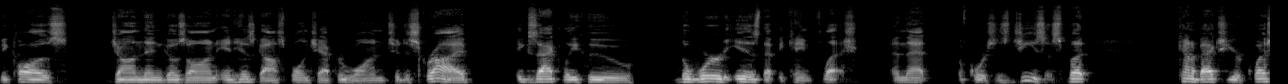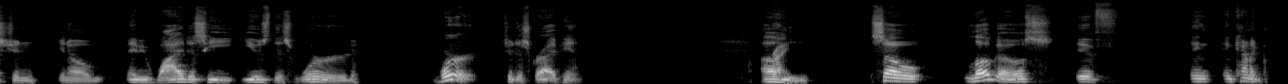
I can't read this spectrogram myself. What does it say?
because John then goes on in his gospel in chapter 1 to describe exactly who the word is that became flesh. And that, of course, is Jesus. But kind of back to your question, you know, maybe why does he use this word, word, to describe him? Um, Right. So, logos, if in, in kind of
